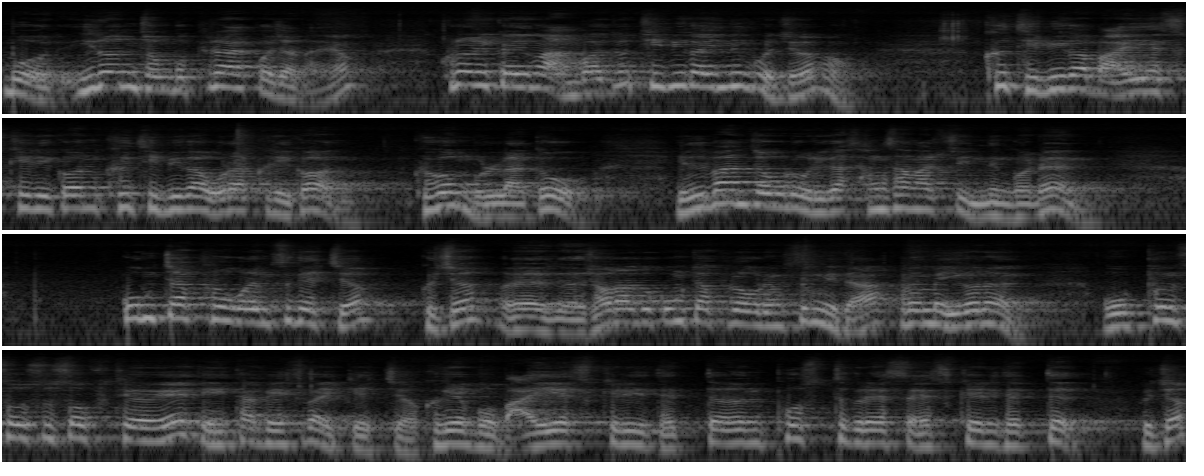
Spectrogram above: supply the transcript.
뭐 이런 정보 필요할 거잖아요. 그러니까 이거 안 봐도 DB가 있는 거죠. 그 DB가 MySQL이건 그 DB가 오라클이건 그건 몰라도 일반적으로 우리가 상상할 수 있는 거는 공짜 프로그램 쓰겠죠? 그죠? 예, 저라도 공짜 프로그램 씁니다. 그러면 이거는 오픈 소스 소프트웨어의 데이터베이스가 있겠죠. 그게 뭐 MySQL이 됐든 포스트그레스 SQL이 됐든 그죠?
